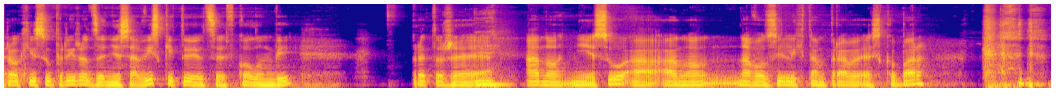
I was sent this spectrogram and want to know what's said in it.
hrochy sú prirodzene sa vyskytujúce v Kolumbii, pretože Nie. áno, nie sú a áno, navozil ich tam práve Escobar.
